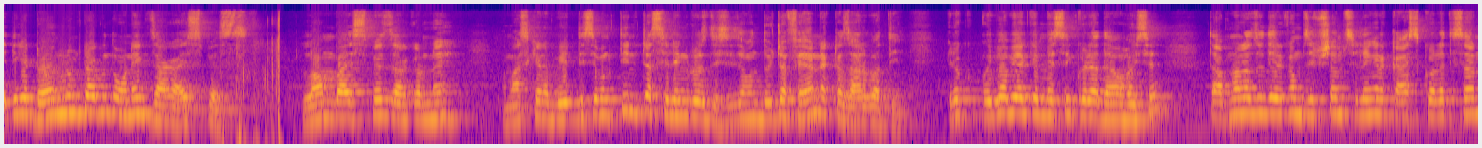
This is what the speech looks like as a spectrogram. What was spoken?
এদিকে ড্রয়িং রুমটাও কিন্তু অনেক জায়গা স্পেস লম্বা স্পেস যার কারণে মাঝখানে বিট দিছি এবং তিনটা সিলিং রোজ দিছি, যেমন দুইটা ফ্যান একটা ঝাড়বাতি। এরকম ওইভাবে আর কি মেসিং করে দেওয়া হয়েছে। তো আপনারা যদি এরকম জিপসাম সিলিংয়ের কাজ করাতে চান,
